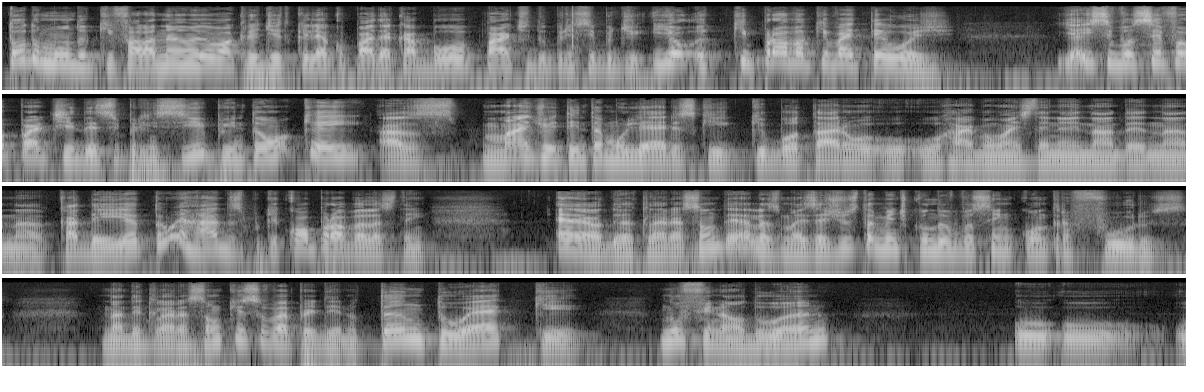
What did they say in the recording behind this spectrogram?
todo mundo que fala, não, eu acredito que ele é culpado e acabou, parte do princípio de. E eu- que prova que vai ter hoje? E aí, se você for partir desse princípio, então, ok. As mais de 80 mulheres que, que botaram o, o Harvey Weinstein na, na, na cadeia estão erradas, porque qual prova elas têm? É a declaração delas, mas é justamente quando você encontra furos na declaração que isso vai perdendo. Tanto é que, no final do ano, o- o-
